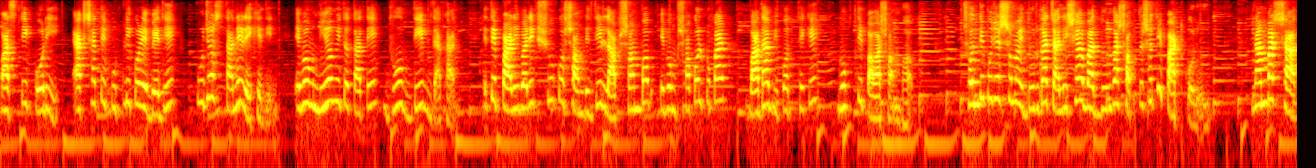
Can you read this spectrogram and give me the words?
পাঁচটি কড়ি একসাথে পুটলি করে বেঁধে পুজোর স্থানে রেখে দিন। এবং নিয়মিত তাতে ধূপ দ্বীপ দেখান। এতে পারিবারিক সুখ ও সমৃদ্ধির লাভ সম্ভব এবং সকল প্রকার বাধা, বিপদ থেকে মুক্তি পাওয়া সম্ভব। সন্ধি পুজোর সময় দুর্গা চালিসা বা দুর্গা সপ্তশতী পাঠ করুন। নাম্বার সাত,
